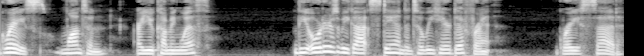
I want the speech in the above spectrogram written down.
Grace, Wanton, are you coming with? The orders we got stand until we hear different, Grace said.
